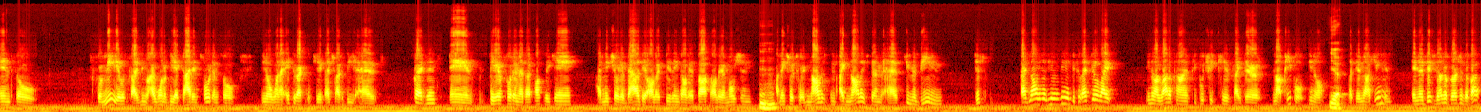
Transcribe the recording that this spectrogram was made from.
And so, for me, it was like you know I want to be a guidance for them. So, you know, when I interact with kids, I try to be as present and there for them as I possibly can. I make sure to validate all their feelings, all their thoughts, all their emotions. hmm I make sure to acknowledge them, acknowledge them as human beings. Just acknowledge them as human beings because I feel like, you know, a lot of times people treat kids like they're not people. You know, Yeah. like they're not human, and they're just younger versions of us.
